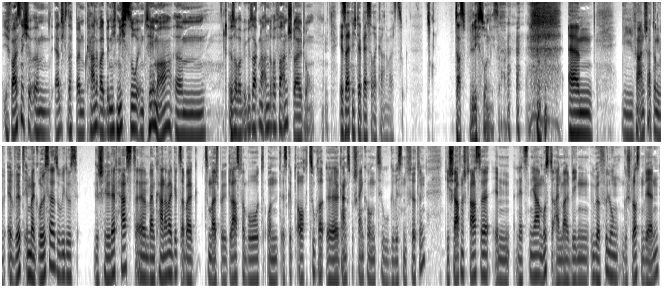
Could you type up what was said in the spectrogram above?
ich weiß nicht, ähm, ehrlich gesagt, beim Karneval bin ich nicht so im Thema. Ähm, ist aber wie gesagt eine andere Veranstaltung. Ihr seid nicht der bessere Karnevalszug. Das will ich so nicht sagen. ähm, die Veranstaltung wird immer größer, so wie du es geschildert hast. Äh, beim Karneval gibt's aber zum Beispiel Glasverbot und es gibt auch Zugangsbeschränkungen zu gewissen Vierteln. Die Scharfenstraße im letzten Jahr musste einmal wegen Überfüllung geschlossen werden.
